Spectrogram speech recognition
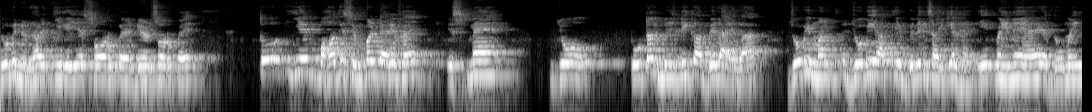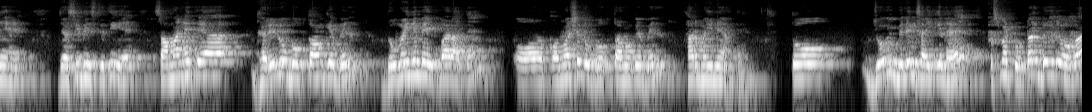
जो भी निर्धारित की गई है, सौ रुपये डेढ़ सौ रुपये तो ये बहुत ही सिंपल टैरिफ है। इसमें जो टोटल बिजली का बिल आएगा जो भी मंथ, जो भी आपकी बिलिंग साइकिल है, एक महीने है या दो महीने है, जैसी भी स्थिति है, सामान्यतया घरेलू उपभोक्ताओं के बिल दो महीने में एक बार आते हैं और कॉमर्शियल उपभोक्ताओं के बिल हर महीने आते हैं। तो जो भी बिलिंग साइकिल है, उसमें टोटल बिल जो होगा,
